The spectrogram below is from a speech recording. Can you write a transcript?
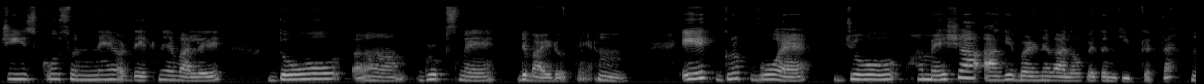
چیز کو سننے اور دیکھنے والے دو گروپس میں ڈیوائڈ ہوتے ہیں۔ ایک گروپ وہ ہے جو ہمیشہ آگے بڑھنے والوں پہ تنقید کرتا ہے۔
